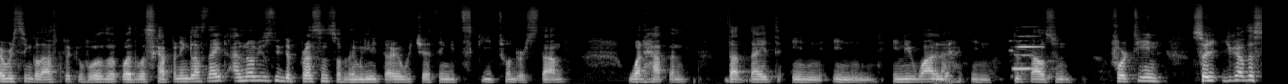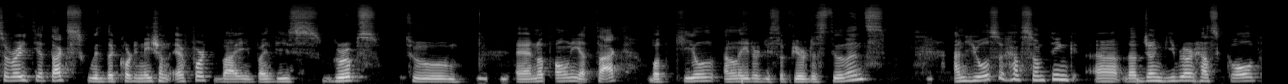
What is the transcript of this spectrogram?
every single aspect of what was happening last night, and obviously the presence of the military, which I think it's key to understand what happened that night in in in Iguala in 2014. So you have the severity attacks with the coordination effort by by these groups to uh, not only attack but kill and later disappear the students. And you also have something uh, that John Gibler has called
